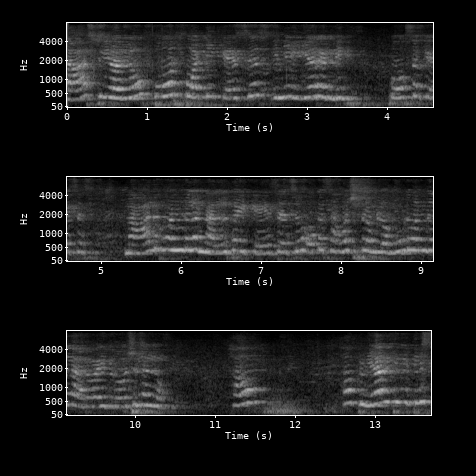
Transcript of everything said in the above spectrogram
లాస్ట్ ఇయర్లో four forty cases in a year అండి. పోక్సో కేసెస్ నాలుగు వందల నలభై కేసెస్ ఒక సంవత్సరంలో మూడు వందల అరవై ఐదు రోజులలో. How how reality it is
